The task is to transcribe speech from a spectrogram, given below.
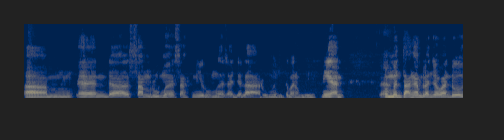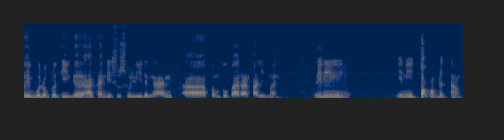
Um, and uh, some rumours, ah, ni rumour sajalah, rumour kita mana boleh. Ni kan. Pembentangan belanjawan 2023 akan disusuli dengan uh, pembubaran parlimen. Ini ini talk of the town.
